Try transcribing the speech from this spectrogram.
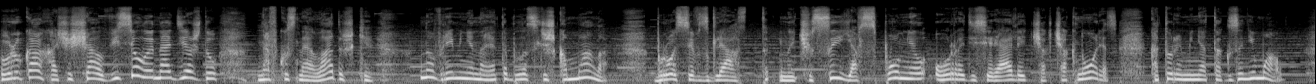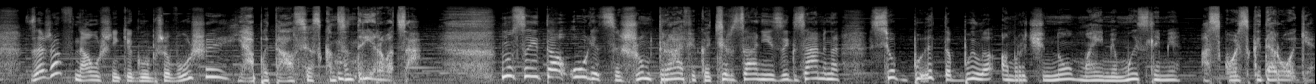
В руках ощущал веселую надежду на вкусные ладушки, но времени на это было слишком мало. Бросив взгляд на часы, я вспомнил о радиосериале «Чак-Чак Норрис», который меня так занимал. Зажав наушники глубже в уши, я пытался сконцентрироваться. Ну, суета улицы, шум трафика, терзание из экзамена – все это было омрачено моими мыслями о скользкой дороге.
